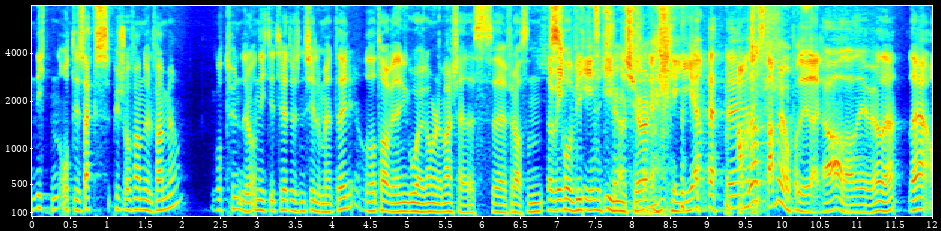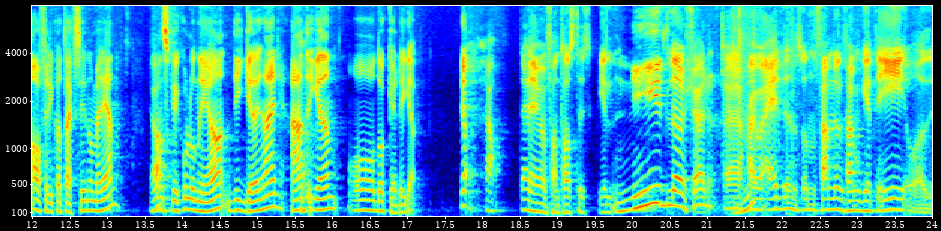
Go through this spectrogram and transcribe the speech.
1986 Peugeot 505, ja. Gått 193 000 km. Og da tar vi den gode gamle Mercedes-frasen 'så vidt innkjørt'. ja. ja, men da stemmer jo på de der. Ja da, det gjør jo det. Det er Afrikataxi nummer én. Ja. Franske kolonier digger den her. Jeg digger den, og dere digger den. Ja, ja. Den er jo en fantastisk bil. Nydelig å kjøre. Jeg har jo eid en sånn 505 GTI, og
